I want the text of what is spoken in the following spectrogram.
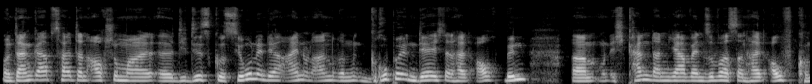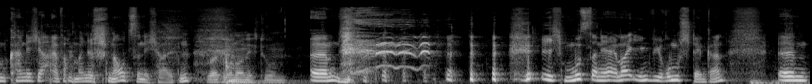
und dann gab's halt dann auch schon mal äh, die Diskussion in der einen oder anderen Gruppe, in der ich dann halt auch bin. Ähm, und ich kann dann ja, wenn sowas dann halt aufkommt, kann ich ja einfach meine Schnauze nicht halten. Sollte man noch nicht tun. Ähm, ich muss dann ja immer irgendwie rumstenkern. Ähm,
